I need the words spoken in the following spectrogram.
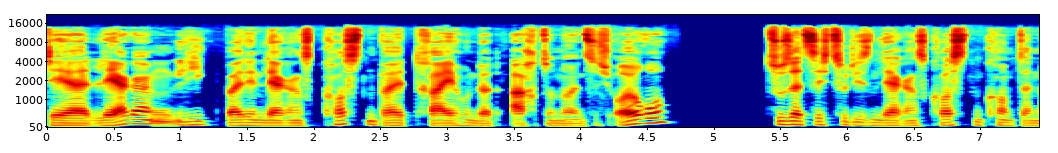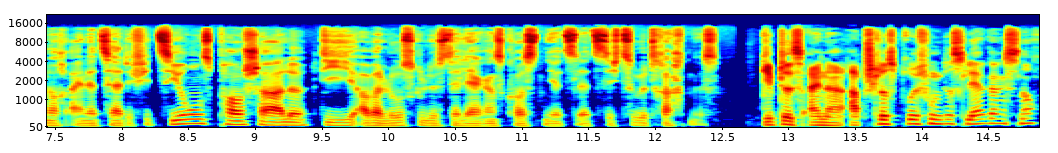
Der Lehrgang liegt bei den Lehrgangskosten bei 398 Euro. Zusätzlich zu diesen Lehrgangskosten kommt dann noch eine Zertifizierungspauschale, die aber losgelöst der Lehrgangskosten jetzt letztlich zu betrachten ist. Gibt es eine Abschlussprüfung des Lehrgangs noch?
